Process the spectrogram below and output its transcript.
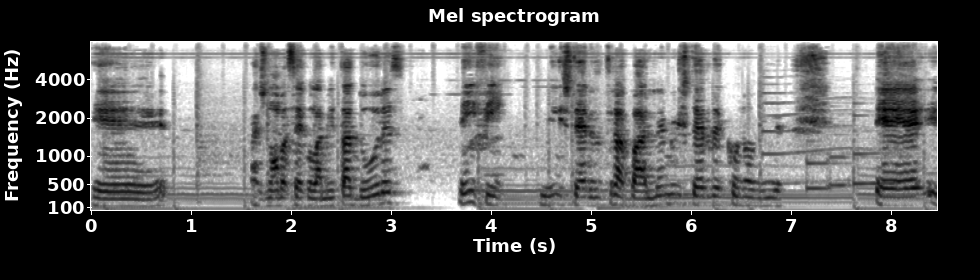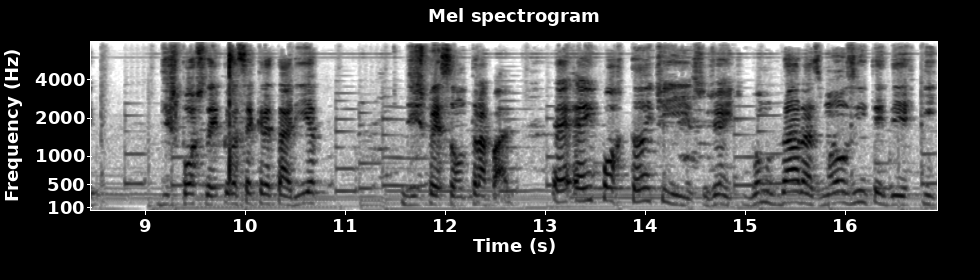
é, as normas regulamentadoras, enfim, Ministério do Trabalho, né? Ministério da Economia, é, disposto aí pela Secretaria de Inspeção do Trabalho. É, é importante isso, gente. Vamos dar as mãos e entender que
